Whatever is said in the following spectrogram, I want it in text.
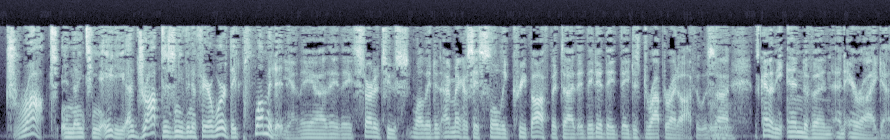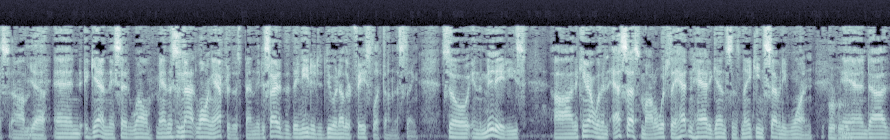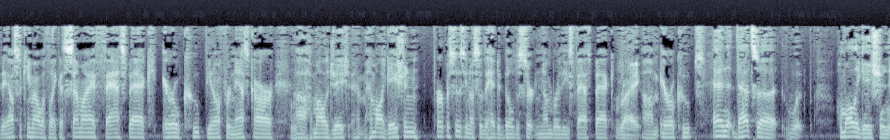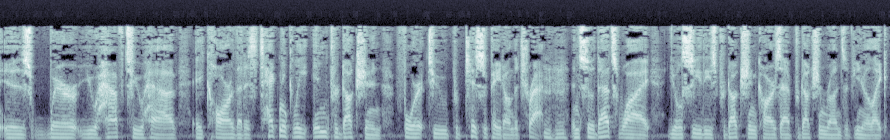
dropped in 1980. Uh, dropped isn't even a fair word. They plummeted. Yeah, they uh, they they started to well, they didn't. I'm not going to say slowly creep off, but uh, they, they did. They they just dropped right off. It was uh, it was kind of the end of an, an era, I guess. Um, Yeah. And again, they said, well, man, this is not long after this, Ben. They decided that they needed to do another facelift on this thing. So in the mid '80s. Uh, they came out with an SS model, which they hadn't had again since 1971, Mm-hmm. and uh, they also came out with like a semi fastback aero coupe, you know, for NASCAR Mm-hmm. uh, homologation, homologation purposes. You know, so they had to build a certain number of these fastback Right. um, aero coupes. And that's a homologation is where you have to have a car that is technically in production for it to participate on the track. Mm-hmm. And so that's why you'll see these production cars have production runs of, you know, like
